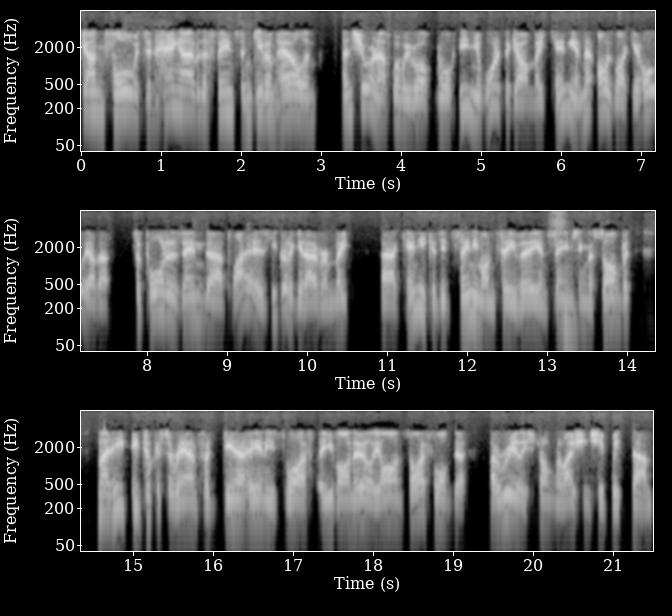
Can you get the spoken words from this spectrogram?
gun forwards and hang over the fence and give them hell. And and sure enough, when we walked in, you wanted to go and meet Kenny, and that, I was like, yeah, all the other supporters and uh, players, you've got to get over and meet uh, Kenny because you'd seen him on TV and seen him sing the song, but mate, he, he took us around for dinner, he and his wife Yvonne early on. So I formed a, a really strong relationship with um,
